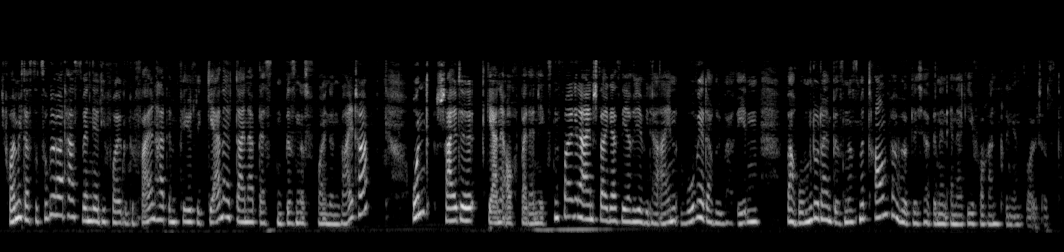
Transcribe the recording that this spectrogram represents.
Ich freue mich, dass du zugehört hast. Wenn dir die Folge gefallen hat, empfehle sie gerne deiner besten Business-Freundin weiter und schalte gerne auch bei der nächsten Folge der Einsteigerserie wieder ein, wo wir darüber reden, warum du dein Business mit Traumverwirklicherinnen Energie voranbringen solltest.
